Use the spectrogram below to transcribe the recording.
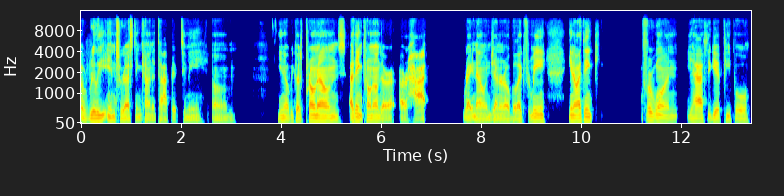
a really interesting kind of topic to me. Um, you know, because pronouns, I think pronouns are are hot right now in general. But like for me, you know, I think for one, you have to give people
